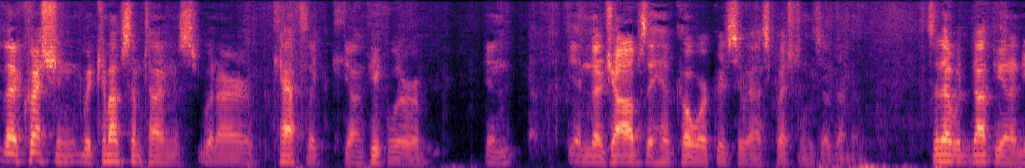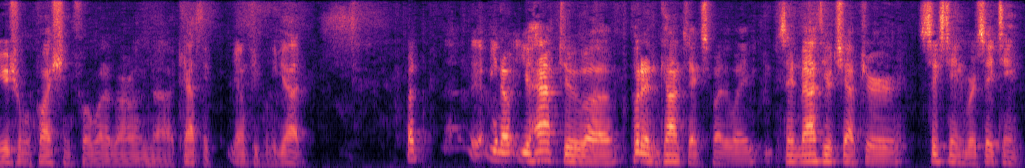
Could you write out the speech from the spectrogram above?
that question would come up sometimes when our Catholic young people are in in their jobs. They have coworkers who ask questions of them, so that would not be an unusual question for one of our own uh, Catholic young people to get. But you know, you have to uh, put it in context. By the way, Saint Matthew chapter sixteen, verse eighteen.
